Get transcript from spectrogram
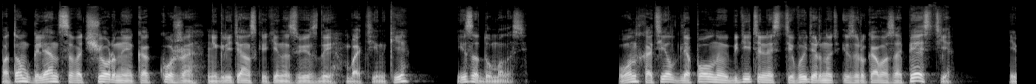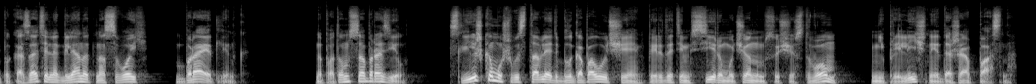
потом глянцево-черные, как кожа негритянской кинозвезды, ботинки и задумалась. Он хотел для полной убедительности выдернуть из рукава запястье и показательно глянуть на свой брайтлинг. Но потом сообразил, слишком уж выставлять благополучие перед этим сирым ученым существом неприлично и даже опасно.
